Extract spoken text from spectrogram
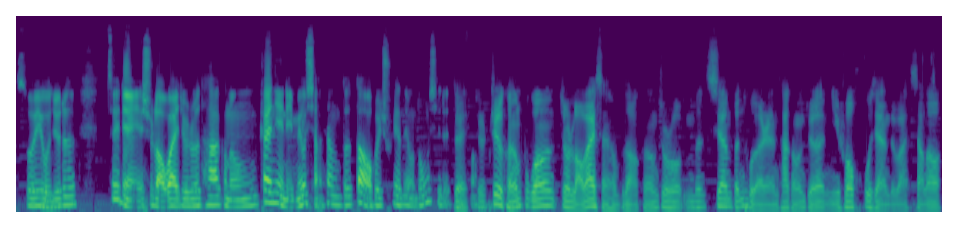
所以我觉得这点也是老外，就是说他可能概念里没有想象得到会出现那种东西的。对，就是这个可能不光就是老外想象不到，可能就是我们西安本土的人，他可能觉得你说户县对吧？想到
